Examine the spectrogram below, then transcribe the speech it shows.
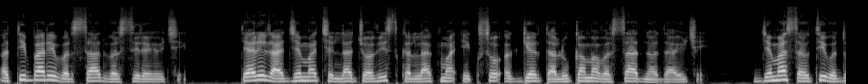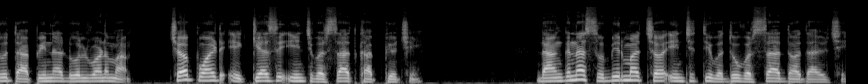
અતિભારે વરસાદ વરસી રહ્યો છે. ત્યારે રાજ્યમાં છેલ્લા ચોવીસ કલાકમાં એકસો અગિયાર તાલુકામાં વરસાદ નોંધાયો છે, જેમાં સૌથી વધુ તાપીના ડોલવણમાં છ પોઈન્ટ એક્યાસી ઇંચ વરસાદ ખાબક્યો છે. ડાંગના સુબીરમાં છ ઇંચથી વધુ વરસાદ નોંધાયો છે,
